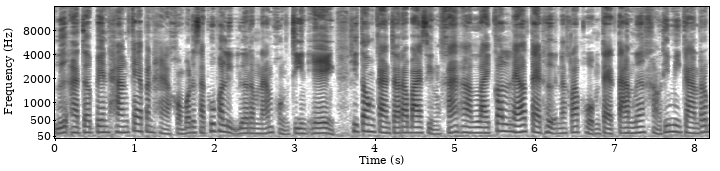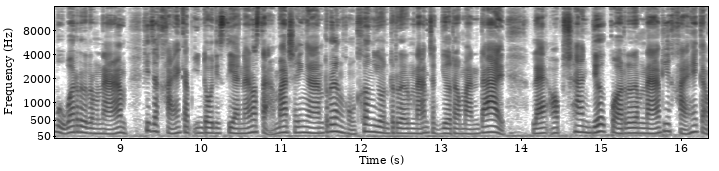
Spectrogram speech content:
หรืออาจจะเป็นทางแก้ปัญหาของบริษัทผู้ผลิตเรือือดำน้ำของจีนเอง ที่ต้องการจะระบายสินค้าอะไรก็แล้วแต่เถอะนะครับผมแต่ตามเนื้อข่าวที่มีการระบุว่าเรือดำน้ำที่จะขายให้กับอินโดนีเซียนั้นสามารถใช้งานเรื่องของเครื่องยนต์เรือดำน้ำจากเยอรมันได้ และออปชันเยอะกว่าเรือดำน้ำที่ขายให้กับ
